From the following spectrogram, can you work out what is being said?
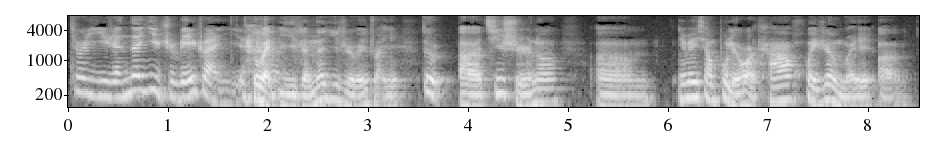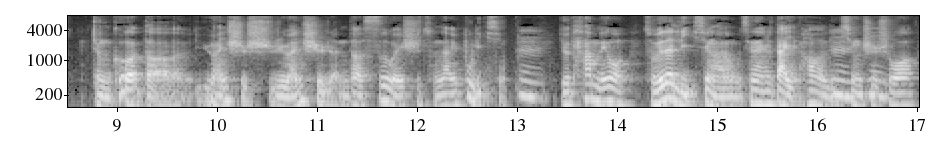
就是以人的意志为转移。对，以人的意志为转移。就呃，其实呢，嗯、因为像布留尔他会认为，呃，整个的原始是原始人的思维是存在于不理性，嗯就他没有所谓的理性啊，我现在是带引号的理性，嗯是说。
